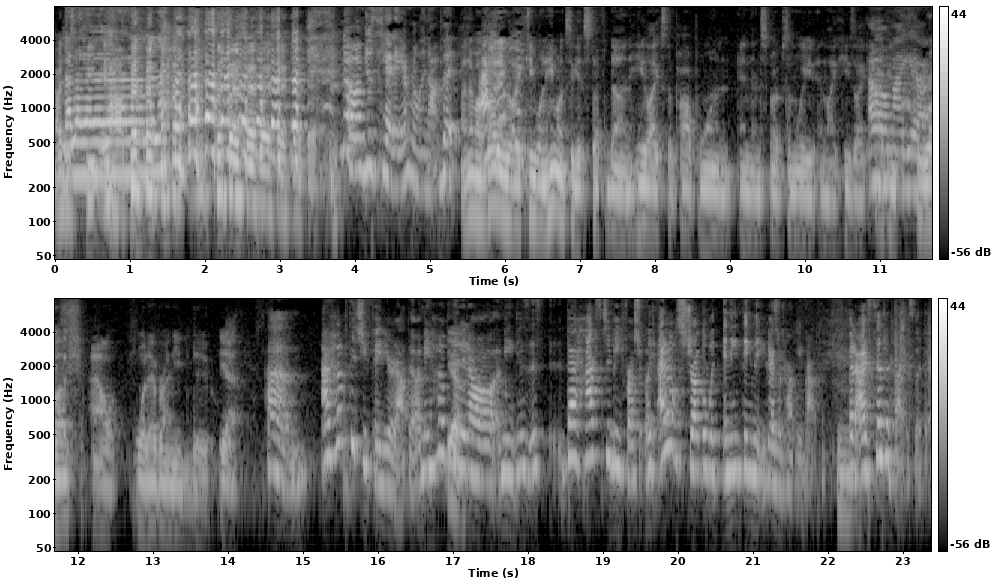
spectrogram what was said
I La, just la, la, keep- la, la, la, la. no, I'm just kidding. I'm really not. But I know my buddy like he when he wants to get stuff done, he likes to pop one and then smoke some weed and like he's like I Oh can my gosh. crush out whatever I need to do. Yeah. Um, I hope that you figure it out, though. I mean, hope Yeah. that it all. I mean, because that has to be frustrating. Like, I don't struggle with anything that you guys are talking about, but I sympathize with it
